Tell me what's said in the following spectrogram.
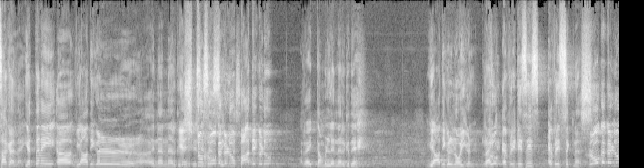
சகல எத்தனை அஹ், வியாதிகள் என்ன இருக்குது ಎಷ್ಟು ರೋಗಗಳು ಬಾಧೆಗಳು ரைட் தமிழ்ல என்ன இருக்குது வியாதிகள் நோய்கள் ரைட் ரோ- எவ்ரி டிசீஸ் எவ்ரி சிக்னஸ் ರೋಗಗಳು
